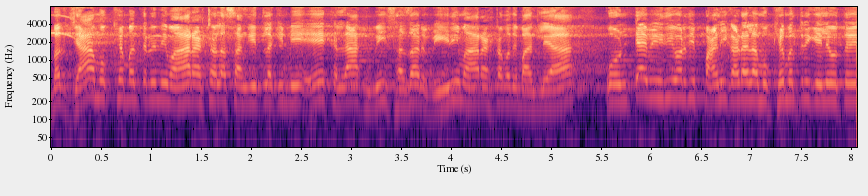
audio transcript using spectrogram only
मग ज्या मुख्यमंत्र्यांनी महाराष्ट्राला सांगितलं की मी एक लाख वीस हजार विहिरी महाराष्ट्रामध्ये बांधल्या कोणत्या विहिरीवरती पाणी काढायला मुख्यमंत्री गेले होते?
